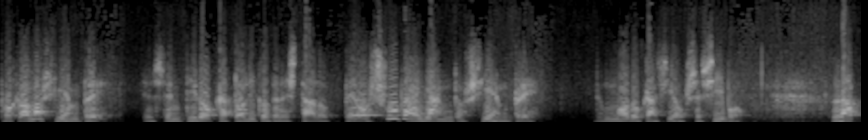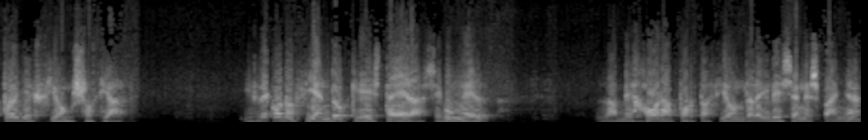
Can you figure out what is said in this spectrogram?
proclamó siempre el sentido católico del Estado, pero subrayando siempre, de un modo casi obsesivo, la proyección social y reconociendo que esta era, según él, la mejor aportación de la Iglesia en España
